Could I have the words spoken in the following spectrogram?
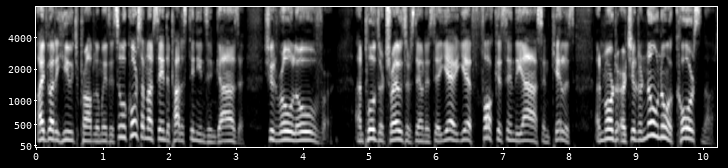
I've got a huge problem with it. So, of course, I'm not saying the Palestinians in Gaza should roll over and pull their trousers down and say, yeah, yeah, fuck us in the ass and kill us and murder our children. No, no, of course not.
